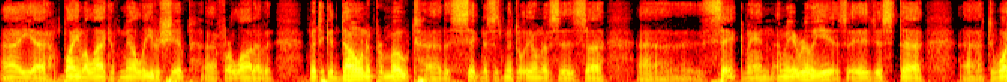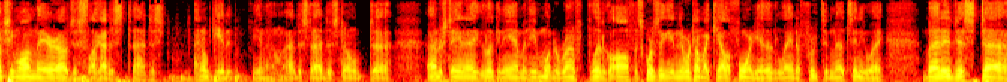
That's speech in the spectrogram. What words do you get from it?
uh, blame a lack of male leadership uh, for a lot of it. But to condone and promote uh, this sickness, this mental illness, is uh, uh, sick, man. I mean, it really is. It just uh, to watch him on there, I was just like, I just, I just, I don't get it. You know, I just, I just don't. Uh, I understand that you look at him and him wanting to run for political office. Of course, again, we're talking about California, the land of fruits and nuts, anyway. But it just, uh,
